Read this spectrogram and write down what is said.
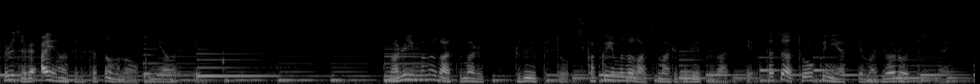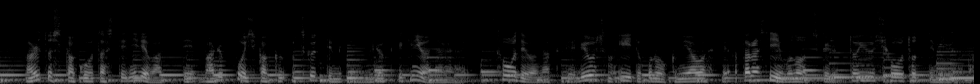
それぞれ相反する2つのものを組み合わせて丸いものが集まるグループと四角いものが集まるグループがあって2つは遠くにあって交わろうとしない。丸と四角を足して2で割って丸っぽい四角を作ってみても魅力的にはならない。そうではなくて両者のいいところを組み合わせて新しいものを作るという手法をとってみるのだ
